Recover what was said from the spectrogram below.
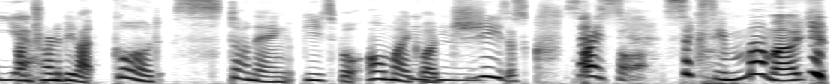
Yeah. I'm trying to be like, God, stunning, beautiful. Oh my god, Jesus Christ, sexy mama, you're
